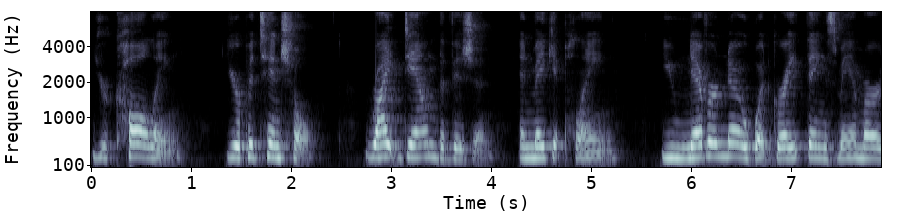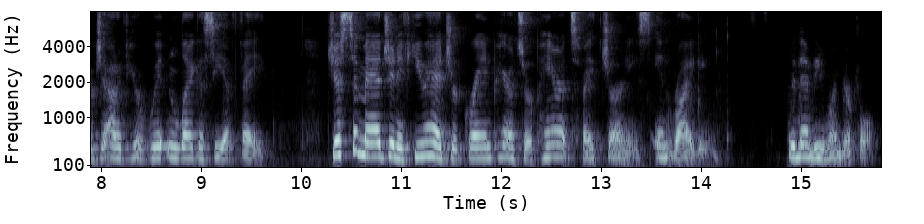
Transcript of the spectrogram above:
your calling, your potential, write down the vision and make it plain. You never know what great things may emerge out of your written legacy of faith. Just imagine if you had your grandparents' or parents' faith journeys in writing. Wouldn't that be wonderful?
